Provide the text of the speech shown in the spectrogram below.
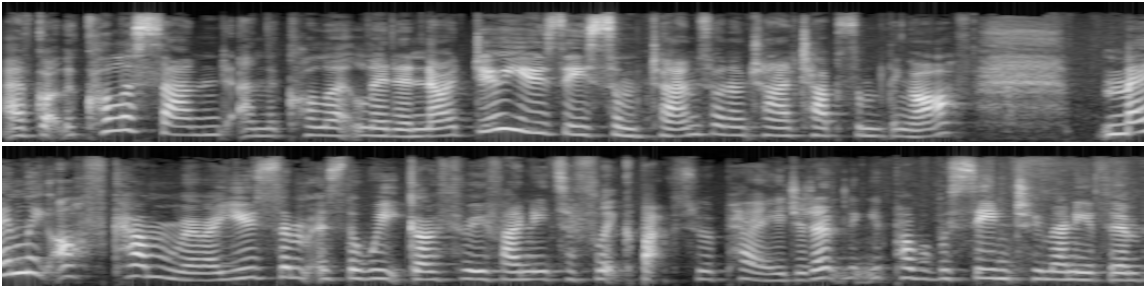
I've got the colour sand and the colour linen. Now I do use these sometimes when I'm trying to tab something off. Mainly off camera. I use them as the week go through if I need to flick back to a page. I don't think you've probably seen too many of them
